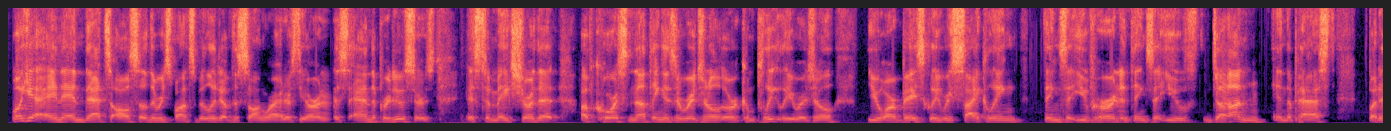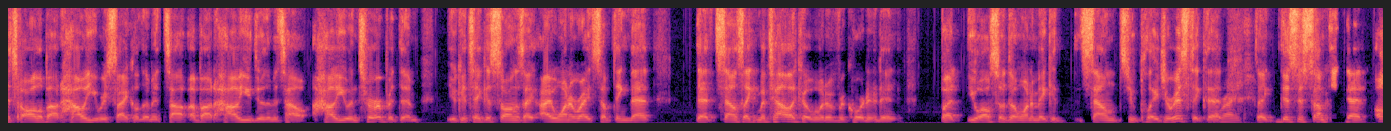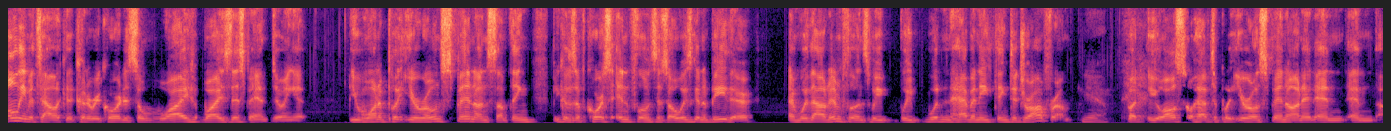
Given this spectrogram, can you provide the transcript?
Well, yeah, and and that's also the responsibility of the songwriters, the artists, and the producers is to make sure that, of course, nothing is original or completely original. You are basically recycling things that you've heard and things that you've done in the past, but it's all about how you recycle them. It's about how you do them. It's how how you interpret them. You could take a song as like I want to write something that that sounds like Metallica would have recorded it but you also don't want to make it sound too plagiaristic. That right. like this is something that only Metallica could have recorded. So why why is this band doing it? You want to put your own spin on something because of course influence is always going to be there. And without influence, we we wouldn't have anything to draw from. Yeah. But you also have to put your own spin on it. And and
